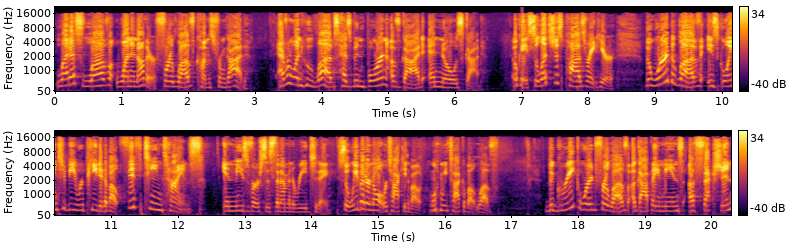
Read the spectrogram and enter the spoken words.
let us love one another, for love comes from God. Everyone who loves has been born of God and knows God. Okay, so let's just pause right here. The word love is going to be repeated about 15 times in these verses that I'm going to read today. So we better know what we're talking about when we talk about love. The Greek word for love, agape, means affection,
